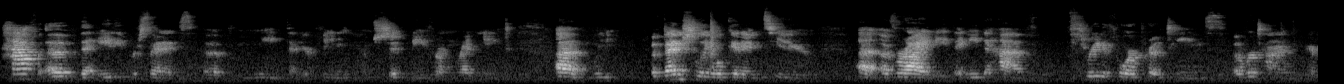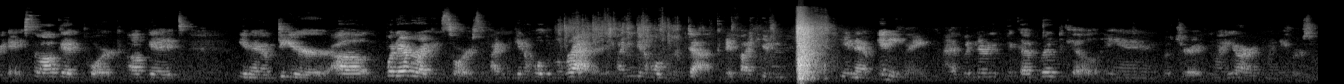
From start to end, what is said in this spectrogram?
half of the 80% of meat that you're feeding them should be from red meat. Um, we eventually will get into uh, a variety. They need to have three to four proteins over time every day. So I'll get pork, I'll get you know, deer, uh, whatever I can source. If I can get a hold of a rabbit, if I can get a hold of a duck, if I can, you know, anything. I've been known to pick up roadkill and butcher it in my yard. My neighbors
